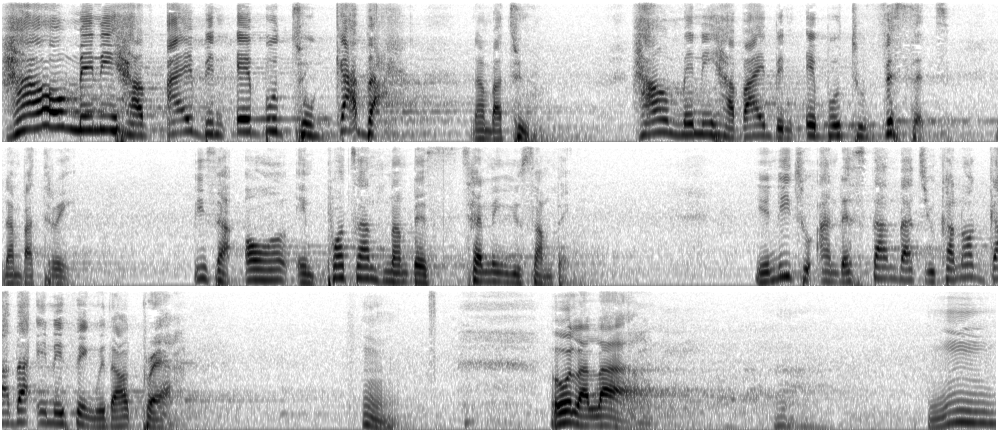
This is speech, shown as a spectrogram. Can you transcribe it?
How many have I been able to gather? Number two. How many have I been able to visit? Number three. These are all important numbers telling you something. You need to understand that you cannot gather anything without prayer. Hmm. Oh la la. Hmm.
